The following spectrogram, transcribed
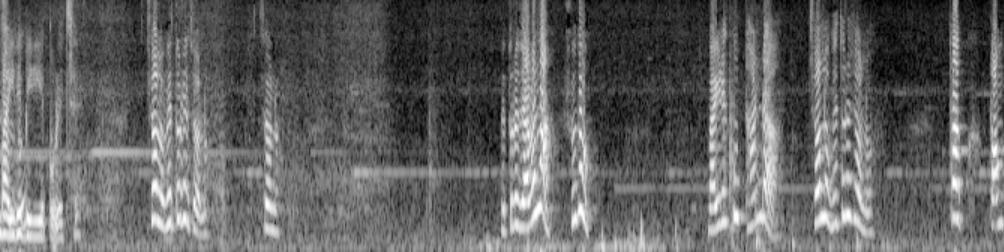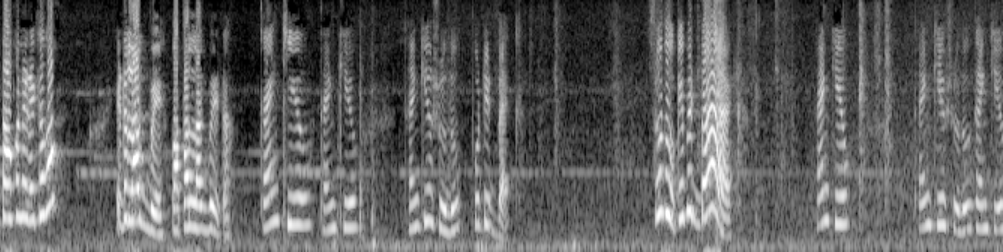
বাইরে বেরিয়ে পড়েছে। চলো ভেতরে চলো। চলো। ভেতরে যাবে না? শুধু? বাইরে খুব ঠান্ডা। চলো ভেতরে চলো। থাক টংটা ওখানে রেখে দাও। এটা লাগবে পাপার লাগবে এটা। Thank you thank you thank you শুধু পুট ইট ব্যাক শুধু keep it back thank you thank you শুধু থ্যাংক ইউ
